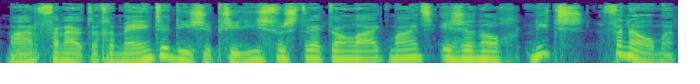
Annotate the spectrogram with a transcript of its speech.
Maar vanuit de gemeente die subsidies verstrekt aan Like Minds is er nog niets vernomen.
